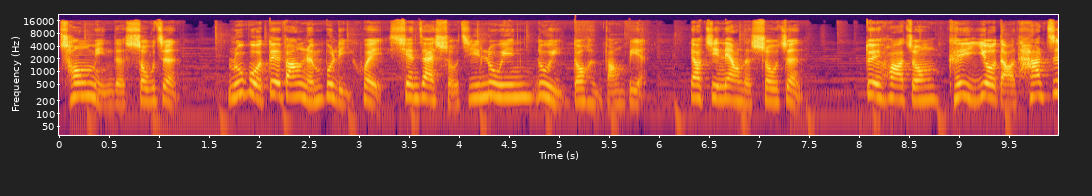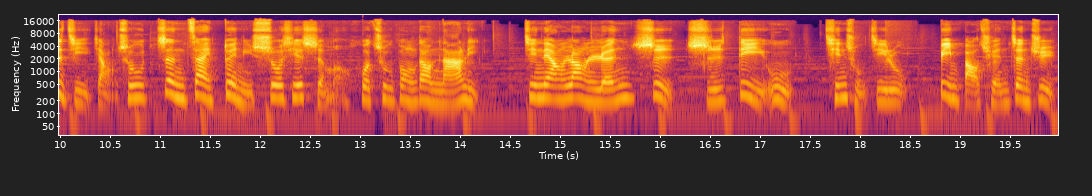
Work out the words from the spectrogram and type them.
聪明的收正。如果对方仍不理会，现在手机录音、录影都很方便，要尽量的收正。对话中可以诱导他自己讲出正在对你说些什么，或触碰到哪里，尽量让人事实地物清楚记录，并保全证据。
